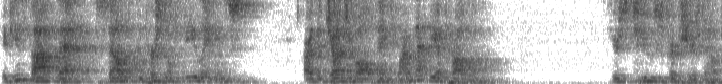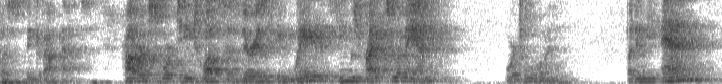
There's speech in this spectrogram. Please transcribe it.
If you thought that self and personal feelings are the judge of all things, why would that be a problem? Here's two scriptures to help us think about that. Proverbs 14:12 says, There is a way that seems right to a man or to a woman, but in the end,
